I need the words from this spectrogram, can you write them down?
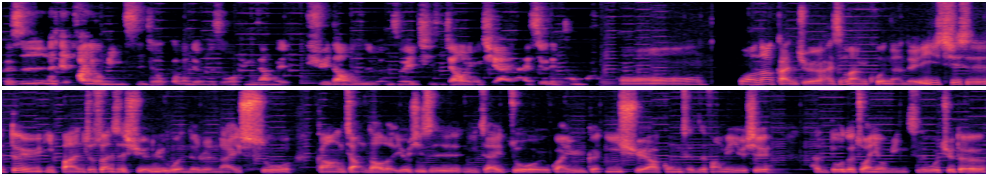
可是那些专有名词就根本就不是我平常会学到的日文，所以其实交流起来还是有点痛苦。哦，哇，那感觉还是蛮困难的。咦，其实对于一般就算是学日文的人来说，刚刚讲到的，尤其是你在做有关于跟医学啊、工程这方面，有些很多的专有名词，我觉得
